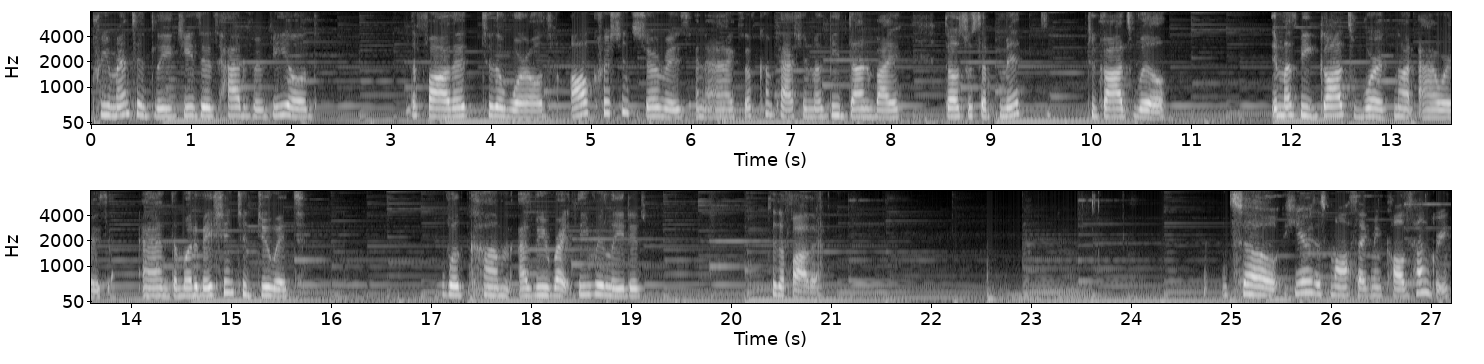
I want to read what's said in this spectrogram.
Premeditated, Jesus had revealed the Father to the world. All Christian service and acts of compassion must be done by those who submit to God's will. It must be God's work, not ours, and the motivation to do it will come as we rightly related to the Father. So, here's a small segment called Hungry.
